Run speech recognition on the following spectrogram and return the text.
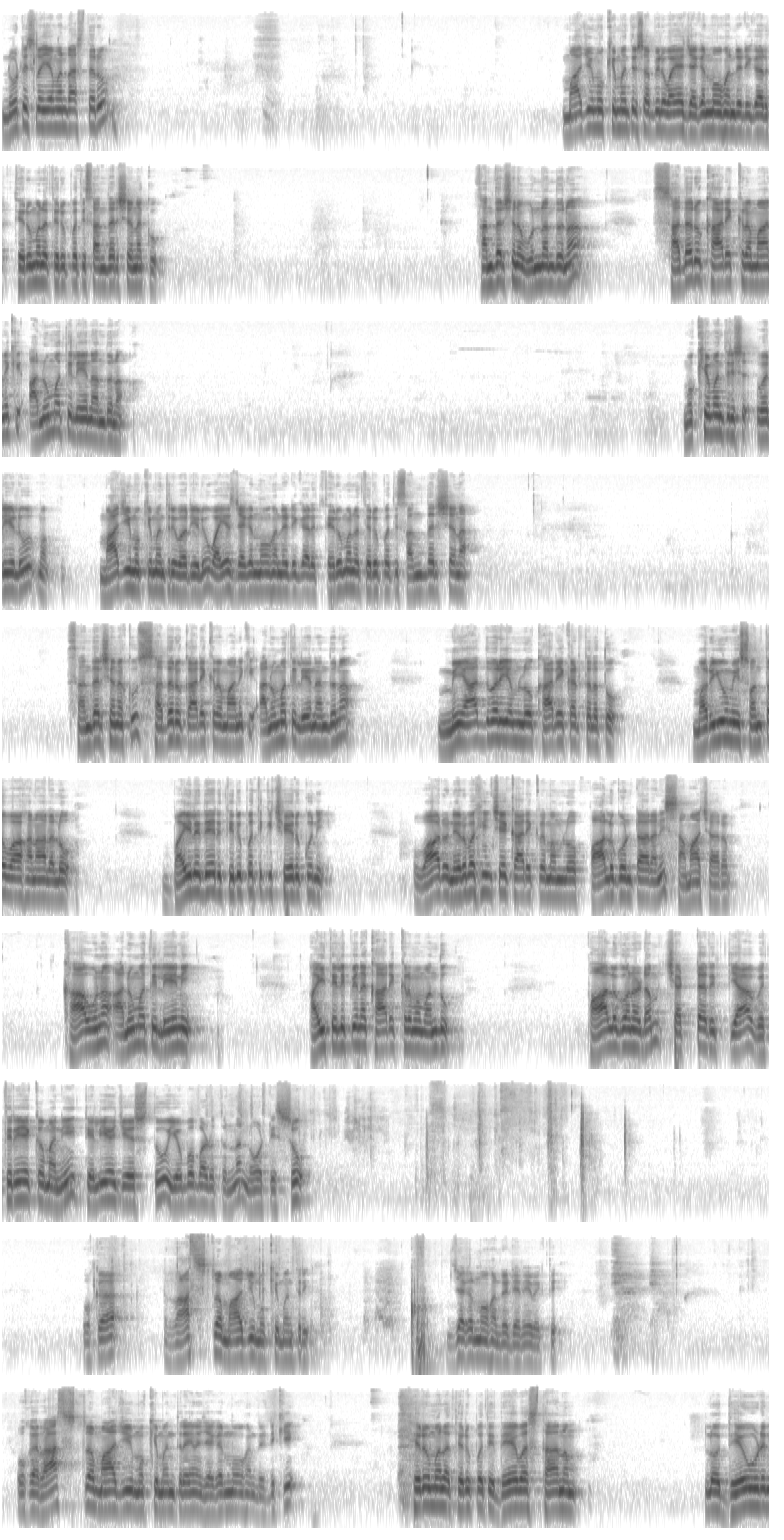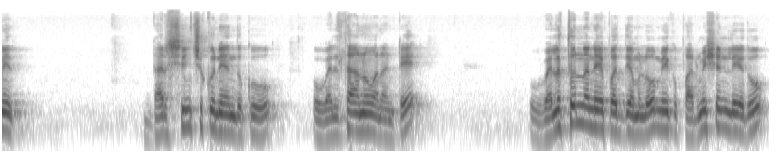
నోటీసులో ఏమని రాస్తారు? మాజీ ముఖ్యమంత్రి సభ్యులు వైఎస్ జగన్మోహన్ రెడ్డి గారు తిరుమల తిరుపతి సందర్శనకు సందర్శన ఉన్నందున సదరు కార్యక్రమానికి అనుమతి లేనందున ముఖ్యమంత్రి వర్యులు మాజీ ముఖ్యమంత్రి వర్యులు వైఎస్ జగన్మోహన్ రెడ్డి గారి తిరుమల తిరుపతి సందర్శన సందర్శనకు సదరు కార్యక్రమానికి అనుమతి లేనందున మీ ఆధ్వర్యంలో కార్యకర్తలతో మరియు మీ సొంత వాహనాలలో బయలుదేరి తిరుపతికి చేరుకుని వారు నిర్వహించే కార్యక్రమంలో పాల్గొంటారని సమాచారం. కావున అనుమతి లేని పై తెలిపిన కార్యక్రమం అందు పాల్గొనడం చట్టరీత్యా వ్యతిరేకమని తెలియజేస్తూ ఇవ్వబడుతున్న నోటీసు. ఒక రాష్ట్ర మాజీ ముఖ్యమంత్రి జగన్మోహన్ రెడ్డి అనే వ్యక్తి ఒక రాష్ట్ర మాజీ ముఖ్యమంత్రి అయిన జగన్మోహన్ రెడ్డికి తిరుమల తిరుపతి దేవస్థానంలో దేవుడిని దర్శించుకునేందుకు వెళ్తాను అని అంటే వెళుతున్న నేపథ్యంలో మీకు పర్మిషన్ లేదు.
